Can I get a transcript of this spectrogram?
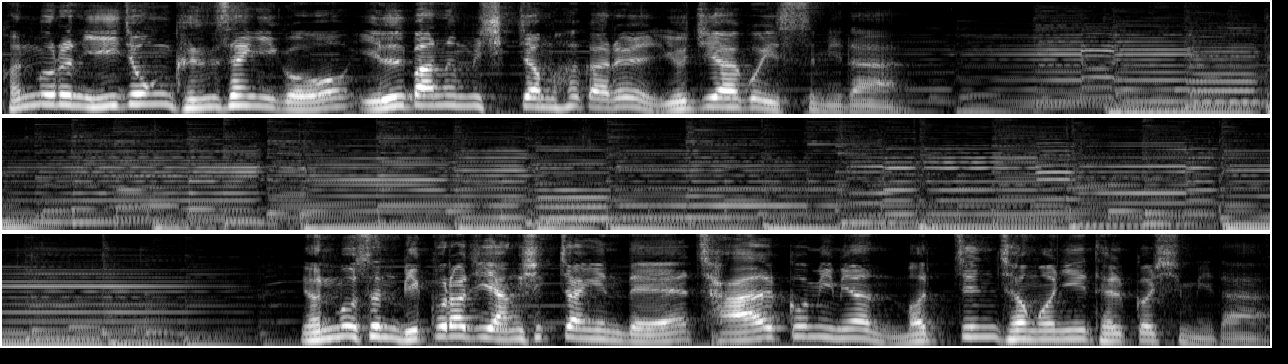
건물은 2종 근생이고 일반 음식점 허가를 유지하고 있습니다. 연못은 미꾸라지 양식장인데 잘 꾸미면 멋진 정원이 될 것입니다.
